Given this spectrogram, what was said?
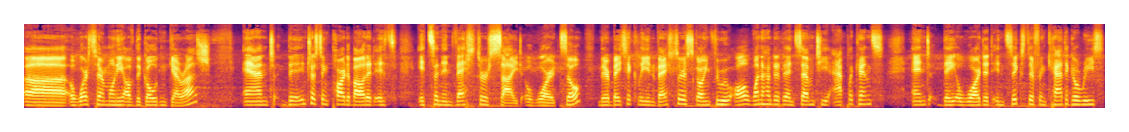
uh, award ceremony of the Golden Garage. And the interesting part about it is it's an investor side award. So they're basically investors going through all 170 applicants and they awarded in six different categories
